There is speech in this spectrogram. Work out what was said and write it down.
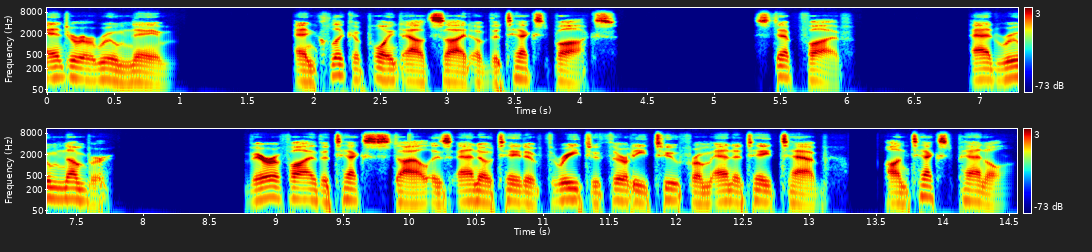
Enter a room name. And click a point outside of the text box. Step 5. Add room number. Verify the text style is annotative 3 to 32 from Annotate tab, on Text panel.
